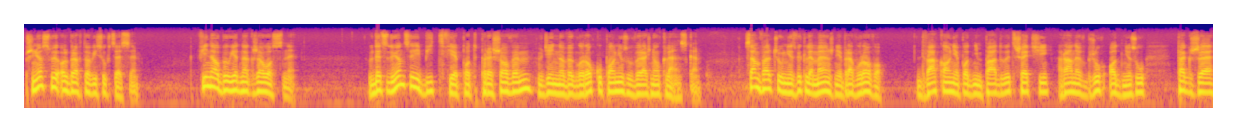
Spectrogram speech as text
przyniosły Olbrachtowi sukcesy. Finał był jednak żałosny. W decydującej bitwie pod Preszowem w dzień Nowego Roku poniósł wyraźną klęskę. Sam walczył niezwykle mężnie, brawurowo, Dwa konie pod nim padły, trzeci ranę w brzuch odniósł, tak że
